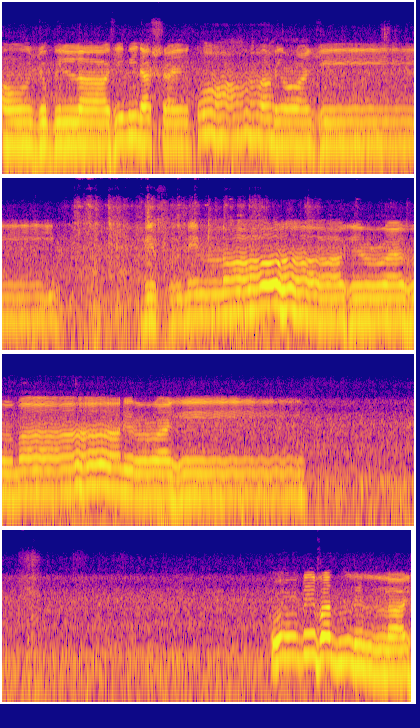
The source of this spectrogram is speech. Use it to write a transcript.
أعوذ بالله من الشيطان الرجيم. بسم الله الرحمن الرحيم. قل بفضل الله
